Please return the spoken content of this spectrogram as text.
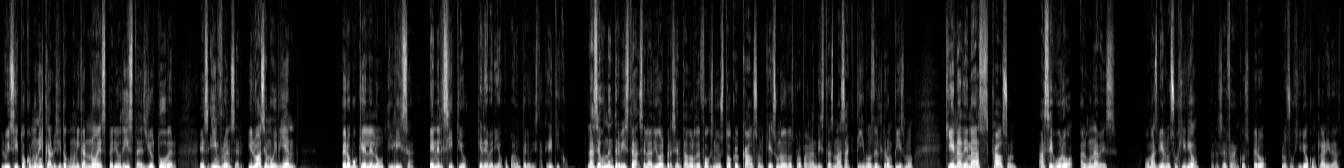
Luisito Comunica. Luisito Comunica no es periodista, es youtuber, es influencer y lo hace muy bien. Pero Bukele lo utiliza en el sitio que debería ocupar un periodista crítico. La segunda entrevista se la dio al presentador de Fox News, Tucker Carlson, que es uno de los propagandistas más activos del trompismo, quien además, Carlson, aseguró alguna vez, o más bien lo sugirió, para ser francos, pero lo sugirió con claridad,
